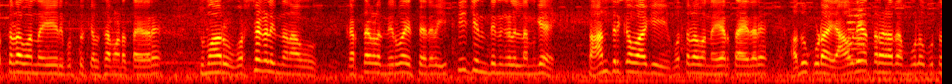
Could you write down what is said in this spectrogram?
ಒತ್ತಡವನ್ನು ಏರಿಬಿಟ್ಟು ಕೆಲಸ ಮಾಡ್ತಾ ಇದ್ದಾರೆ. ಸುಮಾರು ವರ್ಷಗಳಿಂದ ನಾವು ಕರ್ತವ್ಯಗಳನ್ನು ನಿರ್ವಹಿಸ್ತಾ ಇದ್ದೇವೆ. ಇತ್ತೀಚಿನ ದಿನಗಳಲ್ಲಿ ನಮಗೆ ತಾಂತ್ರಿಕವಾಗಿ ಒತ್ತಡವನ್ನು ಹೇರ್ತಾ ಇದ್ದಾರೆ. ಅದು ಕೂಡ ಯಾವುದೇ ತರಹದ ಮೂಲಭೂತ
